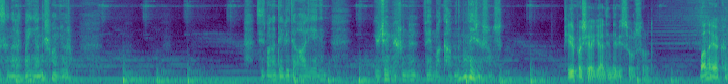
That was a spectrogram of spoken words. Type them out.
Sığınarak ben yanlış mı anlıyorum? Siz bana devleti aliyenin yüce mührünü ve makamını mı veriyorsunuz? Piri Paşa'ya geldiğinde bir soru sordum. Bana yakın.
